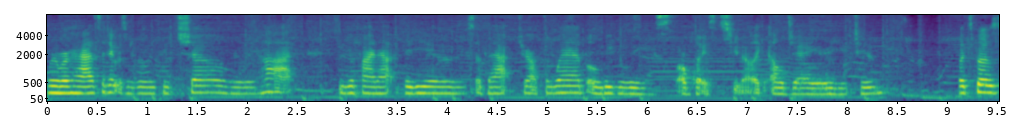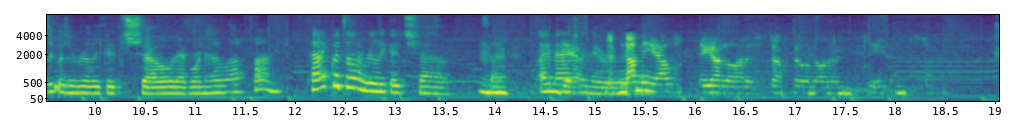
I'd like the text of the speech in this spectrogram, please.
Rumor has it it was a really good show, really hot. You can find out videos of that throughout the web illegally on places, you know, like LJ or YouTube. But supposedly it was a really good show and everyone had a lot of fun. Panic puts on a really good show. So mm-hmm. I imagine yeah. they were. If nothing else, they got a lot of stuff going on in stage and stuff.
